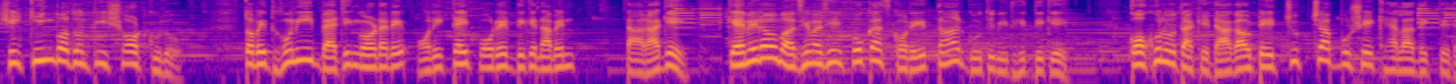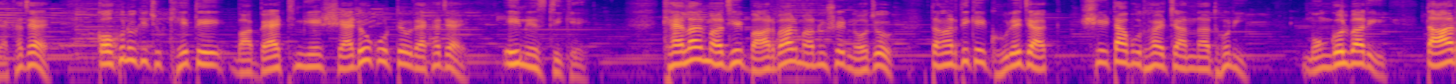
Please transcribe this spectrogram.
সেই কিংবদন্তি শটগুলো। তবে ধোনি ব্যাটিং অর্ডারে অনেকটাই পরের দিকে নামেন। তার আগে ক্যামেরাও মাঝে মাঝেই ফোকাস করে তার গতিবিধির দিকে। কখনো তাকে ডাগআউটে চুপচাপ বসে খেলা দেখতে দেখা যায়, কখনো কিছু খেতে বা ব্যাট নিয়ে শ্যাডো করতেও দেখা যায় এনএসডিকে। খেলার মাঝে বারবার মানুষের নজর তাঁর দিকে ঘুরে যাক, সেটা বোধহয় চান না ধোনি। মঙ্গলবারই তার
